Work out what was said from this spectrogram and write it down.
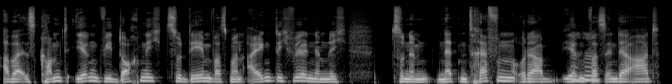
aber es kommt irgendwie doch nicht zu dem, was man eigentlich will, nämlich zu einem netten Treffen oder irgendwas mhm. in der Art.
